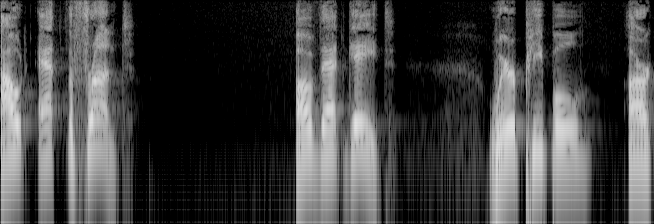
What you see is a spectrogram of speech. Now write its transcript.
out at the front of that gate, where people are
